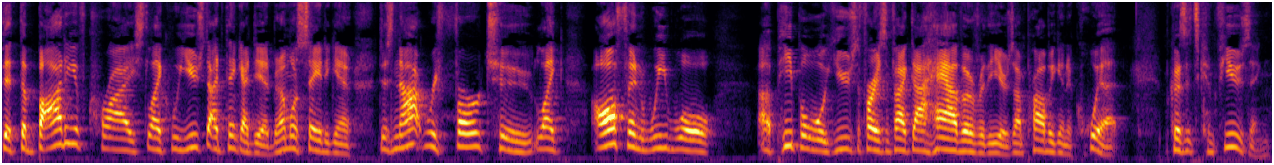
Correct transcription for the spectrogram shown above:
that the body of Christ, like we used, I think I did, but I'm going to say it again, does not refer to, like often we will, uh, people will use the phrase, in fact, I have over the years, I'm probably going to quit because it's confusing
